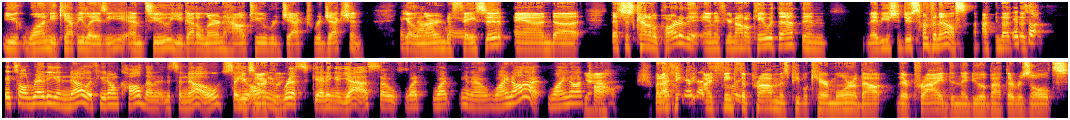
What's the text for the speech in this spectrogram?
you one you can't be lazy and two you got to learn how to reject rejection you exactly. got to learn to face it and uh that's just kind of a part of it and if you're not okay with that then maybe you should do something else i mean that, it's, a, it's already a no if you don't call them it's a no so you exactly. only risk getting a yes so what what you know why not why not yeah. call but I think I think the problem is people care more about their pride than they do about their results.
